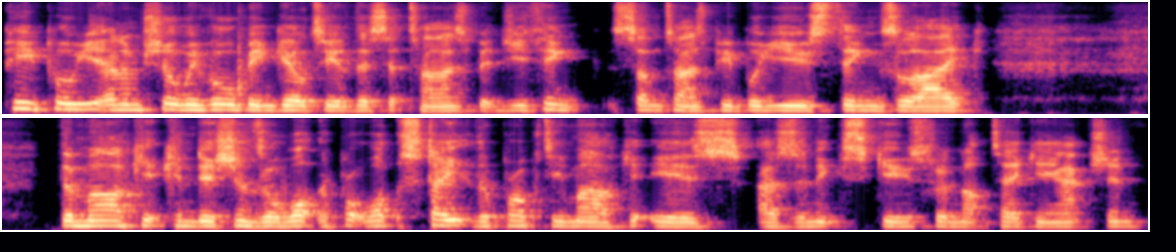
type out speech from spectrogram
people and i'm sure we've all been guilty of this at times but do you think sometimes people use things like the market conditions or what the what the state of the property market is as an excuse for not taking action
